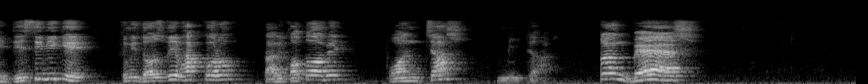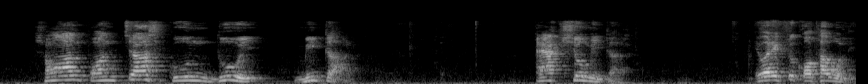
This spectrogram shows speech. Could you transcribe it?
এই ডেসিমিকে তুমি দশ দিয়ে ভাগ করো, তাহলে কত হবে? পঞ্চাশ মিটার। সুতরাং ব্যাস সমান পঞ্চাশ গুণ দুই মিটার। একশো মিটার। এবার একটু কথা বলি।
